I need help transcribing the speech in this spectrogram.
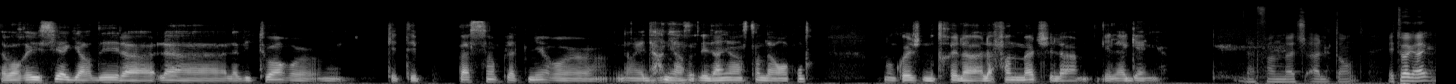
d'avoir réussi à garder la, la, victoire qui était pas simple à tenir dans les, dernières, les derniers instants de la rencontre. Donc ouais, je noterai la, la fin de match et la, et la gagne. La fin de match haletante. Et toi, Greg?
